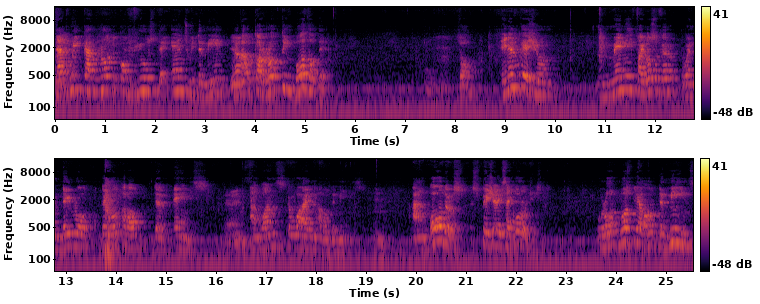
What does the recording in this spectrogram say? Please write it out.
that we cannot confuse the ends with the mean Yeah. without corrupting both of them. So, in education, many philosophers, when they wrote, they wrote about the ends, and once a while about the means. And others, especially psychologists, wrote mostly about the means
